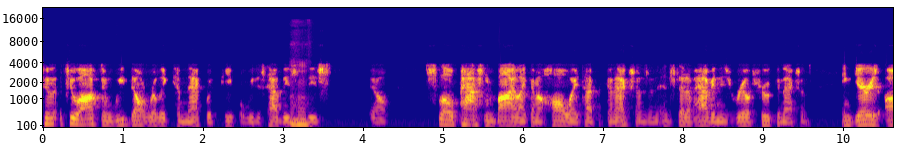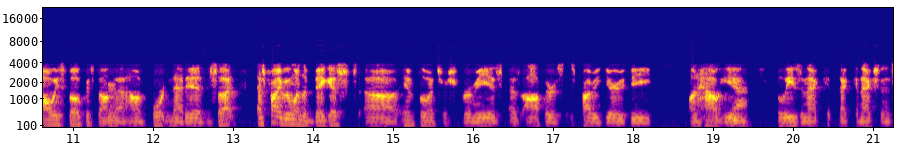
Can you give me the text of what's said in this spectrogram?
too too often we don't really connect with people. We just have these Mhm. these you know slow passing by like in a hallway type of connections, and instead of having these real true connections. And Gary's always focused on Sure. that, how important that is. So that that's probably been one of the biggest uh, influencers for me as as authors is probably Gary Vee on how he Yeah. believes in that that connection is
